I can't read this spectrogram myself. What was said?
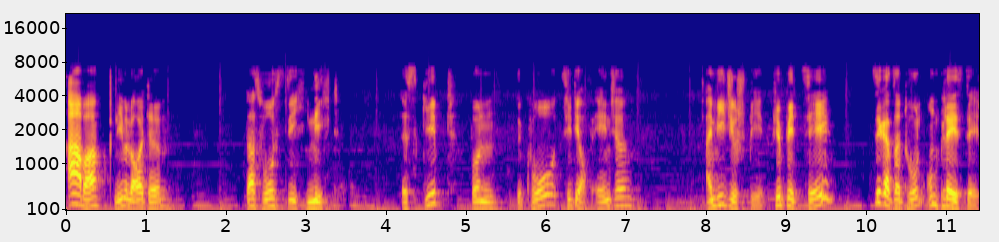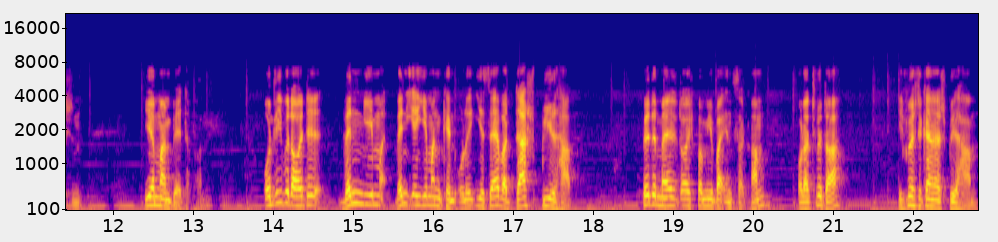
Aber, liebe Leute, das wusste ich nicht. Es gibt von The Quo City of Angel ein Videospiel für PC, Sega Saturn und Playstation. Hier mein Bild davon. Und liebe Leute, wenn, jemand, wenn ihr jemanden kennt oder ihr selber das Spiel habt, bitte meldet euch bei mir bei Instagram oder Twitter. Ich möchte gerne das Spiel haben.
